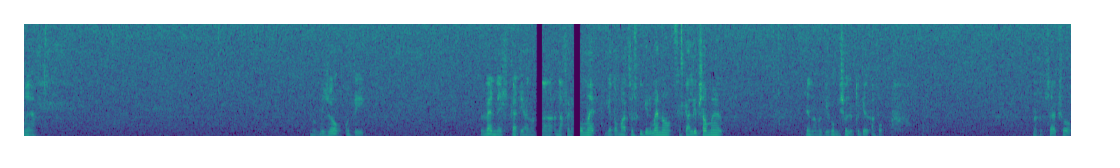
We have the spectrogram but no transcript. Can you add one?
Ναι. Νομίζω ότι δεν έχει κάτι άλλο να αναφερθούμε για το μάτι στο συγκεκριμένο. Σας καλύψαμε. Για να βρω και εγώ μισό λεπτό και από... Να το ψάξω.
